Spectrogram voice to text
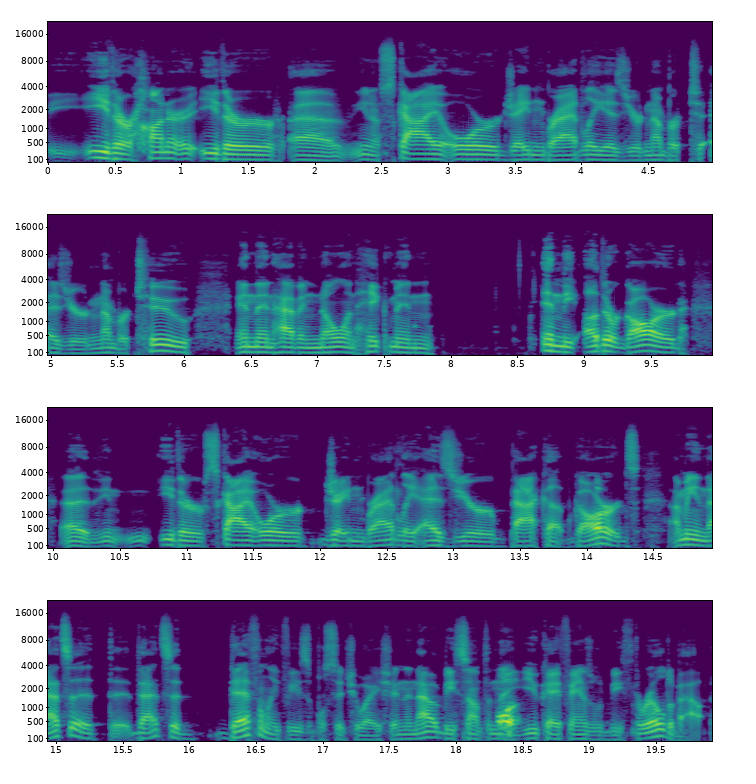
either Hunter, either uh, you know Skyy or Jaden Bradley as your number t- as your number two, and then having Nolan Hickman in the other guard, uh, either Skyy or Jaden Bradley as your backup guards. I mean, that's a that's a definitely feasible situation, and that would be something that UK fans would be thrilled about.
